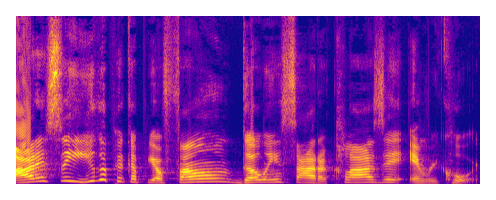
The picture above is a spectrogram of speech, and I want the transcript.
honestly, you could pick up your phone, go inside a closet, and record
